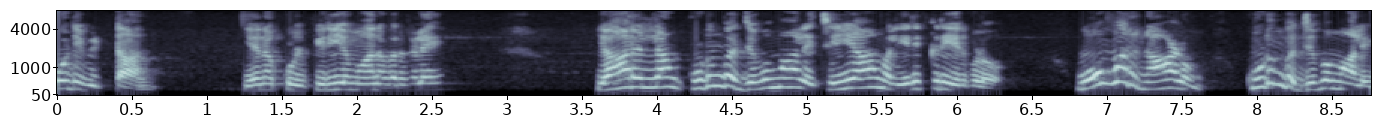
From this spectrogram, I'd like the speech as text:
ஓடிவிட்டான். எனக்குள் பிரியமானவர்களே யாரெல்லாம் குடும்ப ஜெபமாலை செய்யாமல் இருக்கிறீர்களோ ஒவ்வொரு நாளும் குடும்ப ஜெபமாலை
